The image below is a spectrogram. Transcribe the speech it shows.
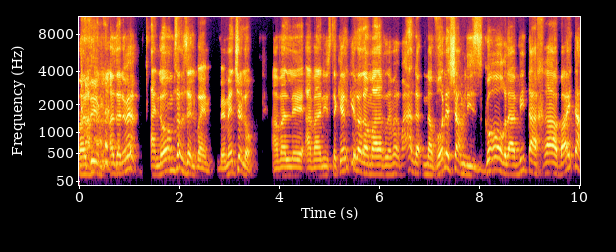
מדהים. אז אני אומר, אני לא מזלזל בהם, באמת שלא. אבל, אה, אבל אני מסתכל כאילו על המהלך הזה, אומר, מה, נבוא לשם לסגור, להביא את ההכרעה הביתה?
